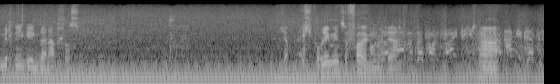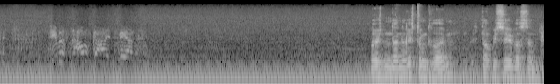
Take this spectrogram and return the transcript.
Mitteln gegen seinen Abschluss. Ich habe echt Probleme, ihm zu folgen mit der. Feindlichen Ah. Soll ich in deine Richtung treiben? Ich glaube, ich sehe was runter.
